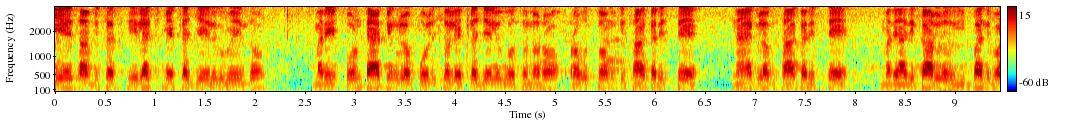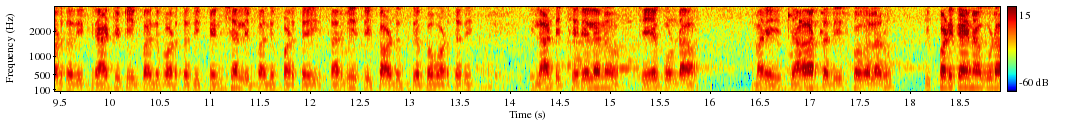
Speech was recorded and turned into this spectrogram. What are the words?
ఐఏఎస్ ఆఫీసర్ శ్రీలక్ష్మి ఎట్లా జైలుకు పోయిందో మరి ఫోన్ ట్యాపింగ్లో పోలీసు ఎట్లా జైలుకు పోతున్నారో ప్రభుత్వంకి సహకరిస్తే నాయకులకు సహకరిస్తే మరి అధికారులు ఇబ్బంది పడుతుంది గ్రాట్యుటీ ఇబ్బంది పడుతుంది పెన్షన్లు ఇబ్బంది పడతాయి సర్వీస్ రికార్డు దెబ్బ పడుతుంది. ఇలాంటి చర్యలను చేయకుండా మరి జాగ్రత్త తీసుకోగలరు. ఇప్పటికైనా కూడా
